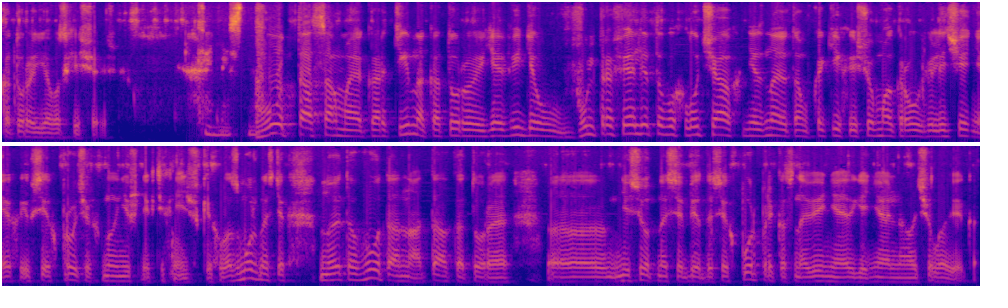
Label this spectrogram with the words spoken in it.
которой я восхищаюсь. Конечно. Вот та самая картина, которую я видел в ультрафиолетовых лучах, не знаю, там в каких еще макроувеличениях и всех прочих нынешних технических возможностях, но это вот она, та, которая э, несет на себе до сих пор прикосновение гениального человека.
